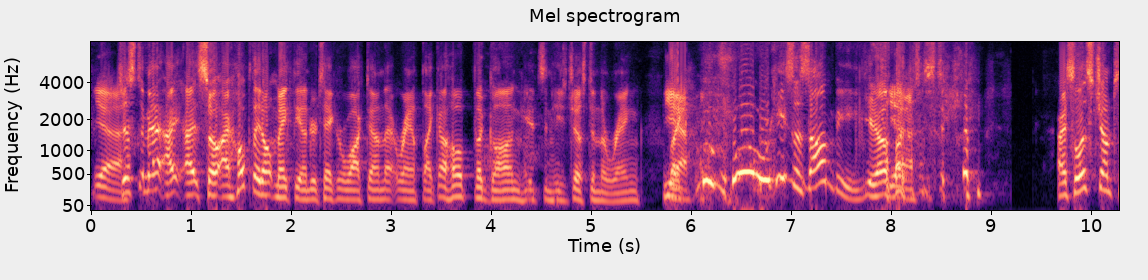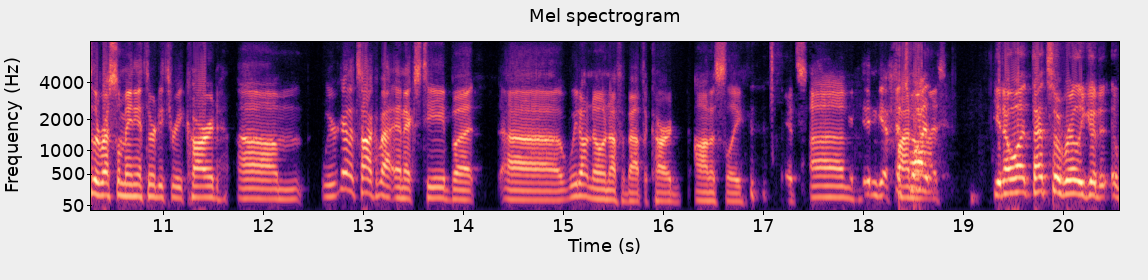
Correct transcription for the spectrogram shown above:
Yeah. just imagine. I, I, so I hope they don't make the Undertaker walk down that ramp. Like I hope the gong hits and he's just in the ring. yeah. Like, woo, he's a zombie. You know. Yeah. Just- all right, so let's jump to the WrestleMania 33 card. Um, we were going to talk about NXT, but uh, we don't know enough about the card. Honestly, it's Um, it didn't get That's why- finalized. You know what? That's a really good uh,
